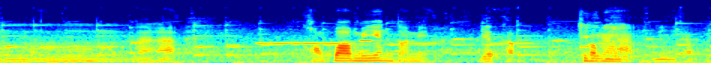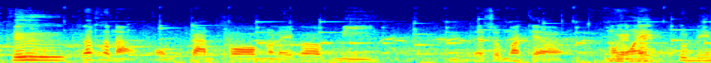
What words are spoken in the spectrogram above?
อืมนะฮะของปลอมมียังตอนนี้ เยอะครับจริงก็มีนะฮะมีครับ คือลักษณะของการปลอมอะไรก็มี แต่ส่วนมากจะเหมือนน้อยไหมรุ่นนี้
